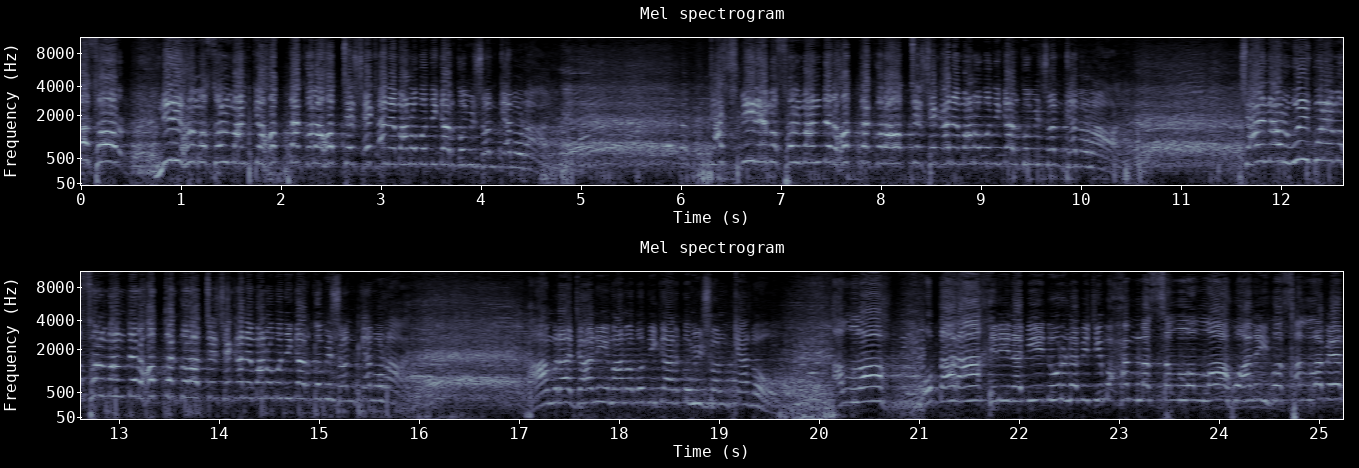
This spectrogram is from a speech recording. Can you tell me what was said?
বছর নিরীহ মানবাধিকার কমিশন কেন না কাশ্মীরে মুসলমানদের হত্যা করা হচ্ছে, সেখানে মানবাধিকার কমিশন কেন না চায়নার উইগুরে মুসলমানদের হত্যা করা হচ্ছে, সেখানে মানবাধিকার কমিশন কেন না আমরা জানি মানবাধিকার কমিশন কেন। আল্লাহ ও তার আখিরি নবী, নূর নবীজি মোহাম্মদ সাল্লাল্লাহু আলাইহি ওয়াসাল্লামের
